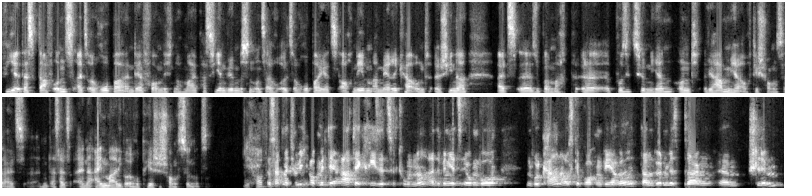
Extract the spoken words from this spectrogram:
wir, das darf uns als Europa in der Form nicht nochmal passieren. Wir müssen uns als Europa jetzt auch neben Amerika und äh, China als äh, Supermacht äh, positionieren. Und wir haben hier auch die Chance, als, das als eine einmalige europäische Chance zu nutzen. Ich hoffe, das hat natürlich auch mit der Art der Krise zu tun. Ne? Also wenn jetzt irgendwo ein Vulkan ausgebrochen wäre, dann würden wir sagen, ähm, schlimm,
